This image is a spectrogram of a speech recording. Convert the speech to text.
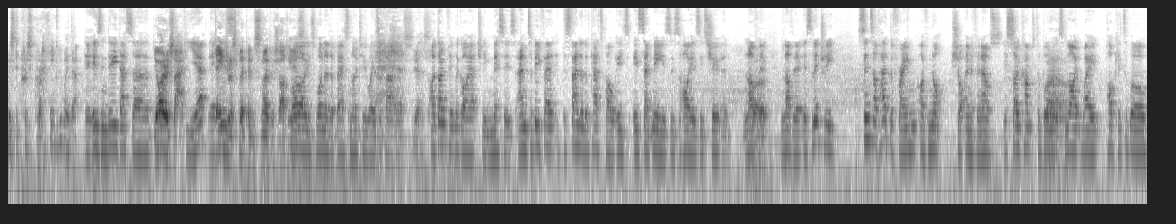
Mr. Chris Graffin? Who made that? It is indeed. That's uh, The Irish lad. yeah, Dangerous is. flipping sniper shot he is. Oh, he's one of the best. No two ways about it. Yes. I don't think the guy actually misses. And to be fair, the standard of catapult is he's sent me is as high as he's shooting. Love Wow. it, love it. It's literally since I've had the frame, I've not shot anything else. It's so comfortable. Wow. It's lightweight, pocketable,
